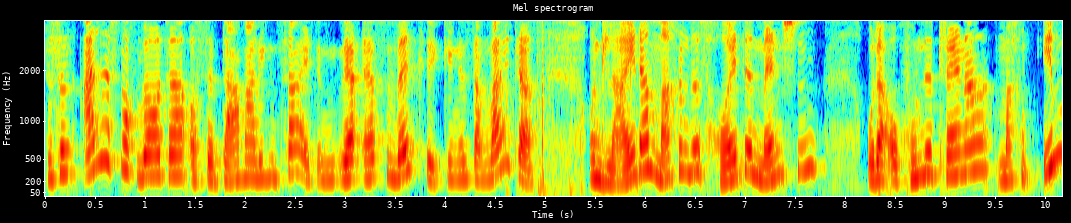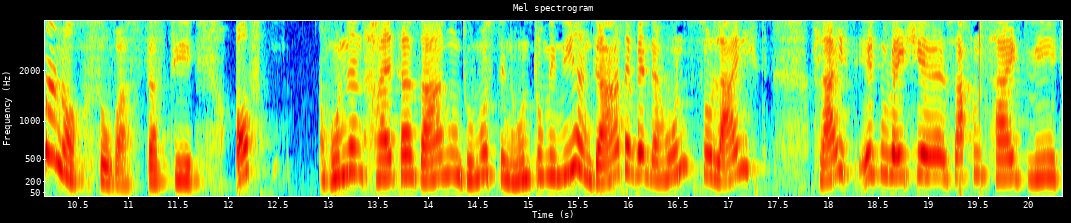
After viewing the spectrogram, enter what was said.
Das sind alles noch Wörter aus der damaligen Zeit. Im Ersten Weltkrieg ging es dann weiter. Und leider machen das heute Menschen oder auch Hundetrainer machen immer noch sowas, dass die oft Hundenhalter sagen, du musst den Hund dominieren. Gerade wenn der Hund so leicht vielleicht irgendwelche Sachen zeigt, wie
